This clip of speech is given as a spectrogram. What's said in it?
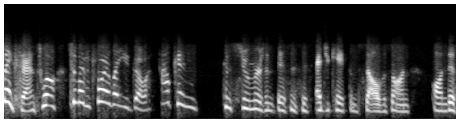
Makes sense. Well, so before I let you go, how can consumers and businesses educate themselves on on this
